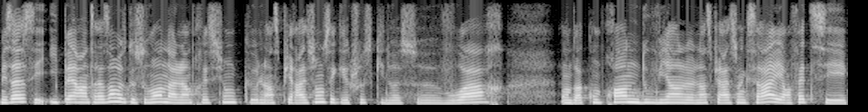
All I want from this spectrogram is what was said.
Mais ça, c'est hyper intéressant parce que souvent on a l'impression que l'inspiration c'est quelque chose qui doit se voir on doit comprendre d'où vient l'inspiration, etc. Et en fait, c'est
